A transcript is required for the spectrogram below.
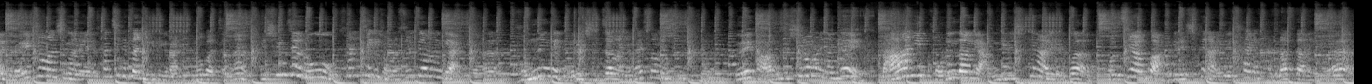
얘들아 일정한 시간에 산책했다는 얘기 되게 많이 들어봤잖아. 근데 실제로 산책이 정말 쓸데없는 게 아니라 걷는 게 뇌를 진짜 많이 활성화 시켜준대요. 뇌 과학에서 실험을 했는데 많이 걸은 다음에 암기를 시킨 아이들과 걷지 않고 암기를 시킨 아이들의 차이가 달랐다는 거야.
